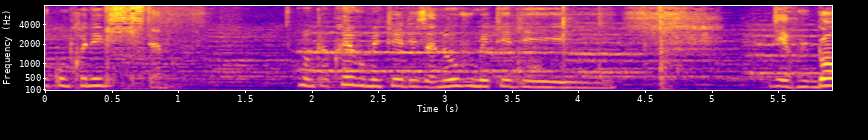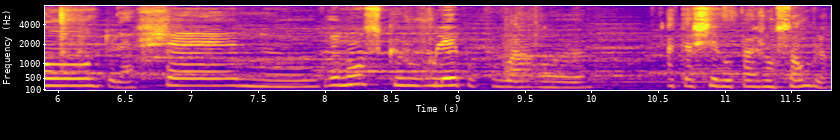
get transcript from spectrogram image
Vous comprenez le système. Donc après, vous mettez des anneaux, vous mettez des des rubans, de la chaîne, vraiment ce que vous voulez pour pouvoir attacher vos pages ensemble.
